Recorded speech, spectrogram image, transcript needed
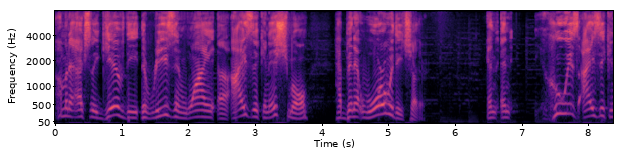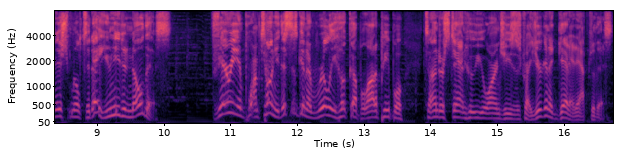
I'm going to actually give the the reason why uh, isaac and ishmael have been at war with each other. And and who is Isaac and Ishmael today? You need to know this. Very important. I'm telling you, this is going to really hook up a lot of people to understand who you are in Jesus Christ. You're going to get it after this.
